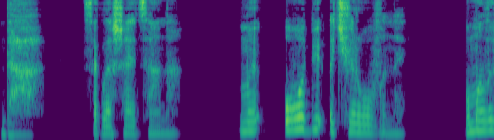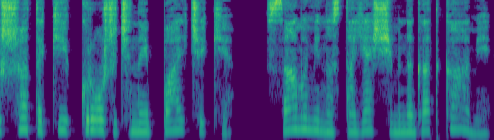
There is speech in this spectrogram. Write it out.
Да, соглашается она. Мы обе очарованы. У малыша такие крошечные пальчики самыми настоящими ноготками.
